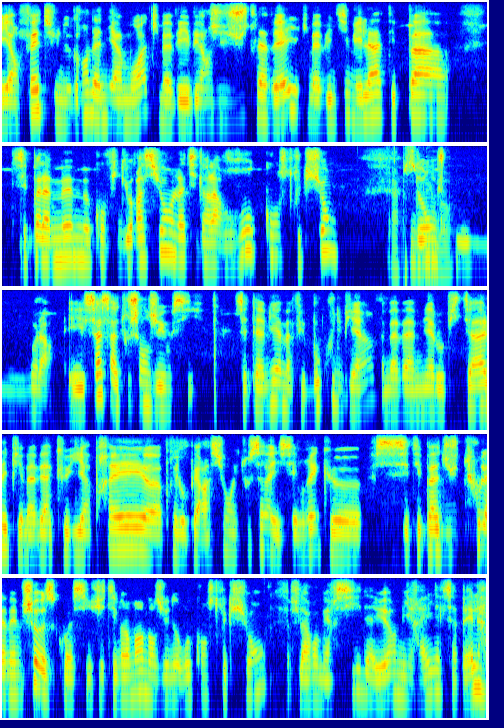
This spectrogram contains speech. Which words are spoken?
Et en fait, une grande amie à moi qui m'avait hébergée juste la veille, qui m'avait dit, mais là, t'es pas, c'est pas la même configuration. Là, tu es dans la reconstruction. Absolument. Donc, voilà. Et ça, ça a tout changé aussi. Cette amie, elle m'a fait beaucoup de bien. Elle m'avait amené à l'hôpital et puis elle m'avait accueilli après, euh, après l'opération et tout ça. Et c'est vrai que c'était pas du tout la même chose, quoi. Si j'étais vraiment dans une reconstruction. Je la remercie d'ailleurs, Mireille, elle s'appelle.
